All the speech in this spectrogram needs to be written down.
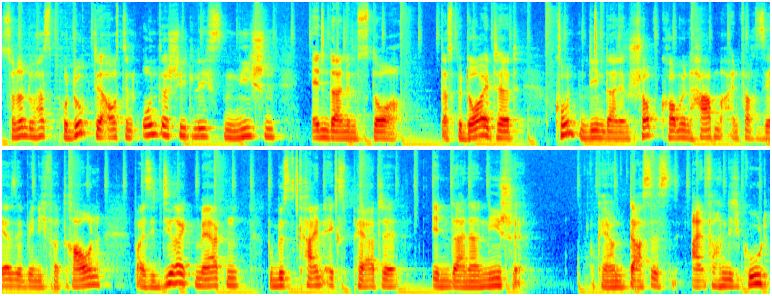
sondern du hast Produkte aus den unterschiedlichsten Nischen in deinem Store. Das bedeutet, Kunden, die in deinen Shop kommen, haben einfach sehr, sehr wenig Vertrauen, weil sie direkt merken, du bist kein Experte in deiner Nische. Okay, und das ist einfach nicht gut.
